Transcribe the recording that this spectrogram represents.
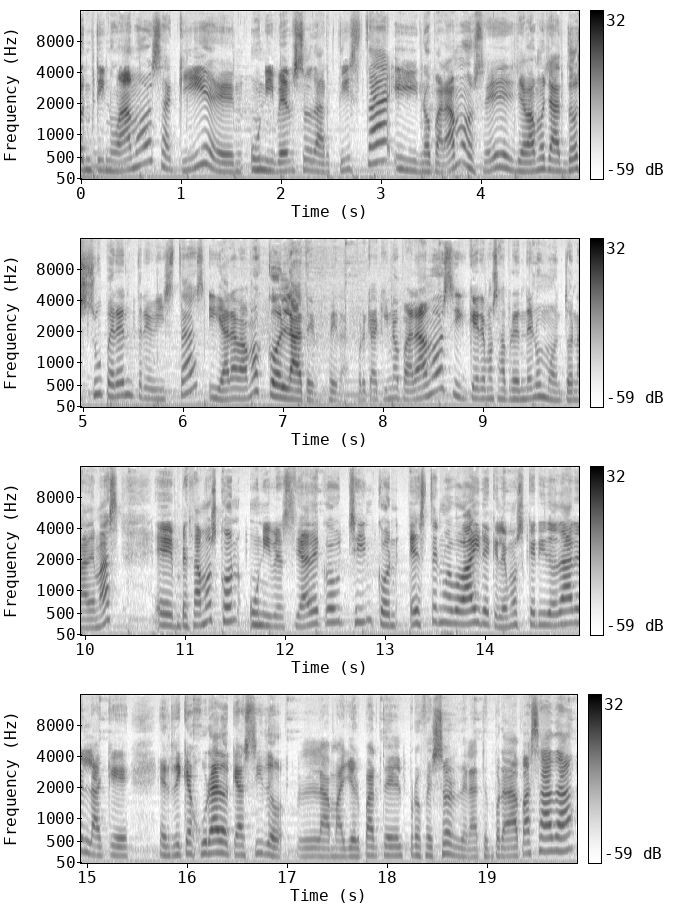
Continuamos aquí en Universo de Artista y no paramos, ¿eh? Llevamos ya dos súper entrevistas y ahora vamos con la tercera, porque aquí no paramos y queremos aprender un montón. Además, eh, empezamos con Universidad de Coaching, con este nuevo aire que le hemos querido dar en la que Enrique Jurado, que ha sido la mayor parte del profesor de la temporada pasada,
